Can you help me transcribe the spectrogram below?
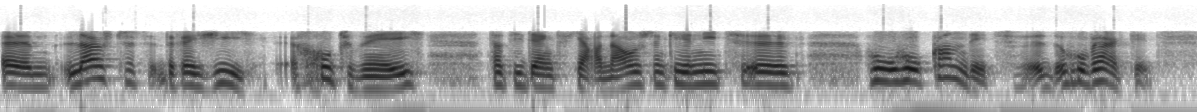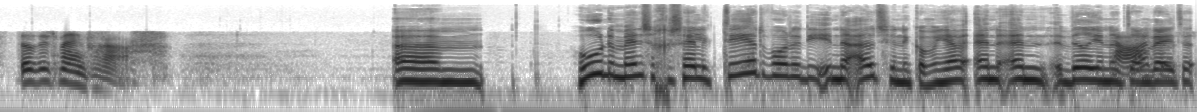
Ehm, luistert de regie goed mee? Dat hij denkt, ja, nou eens een keer niet... eh, hoe, hoe kan dit? Eh, hoe werkt dit? Dat is mijn vraag. Ehm, hoe de mensen geselecteerd worden die in de uitzending komen. Ja, en, en wil je het Ja, dan dus- weten...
